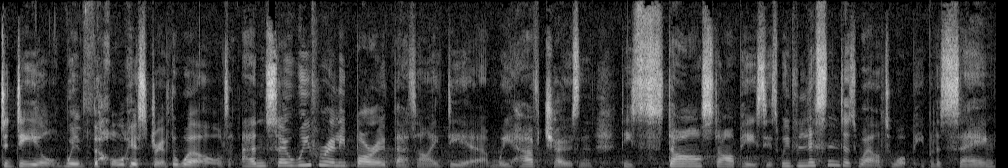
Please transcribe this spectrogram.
to deal with the whole history of the world. And so we've really borrowed that idea we have chosen these star star pieces. We've listened as well to what people are saying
